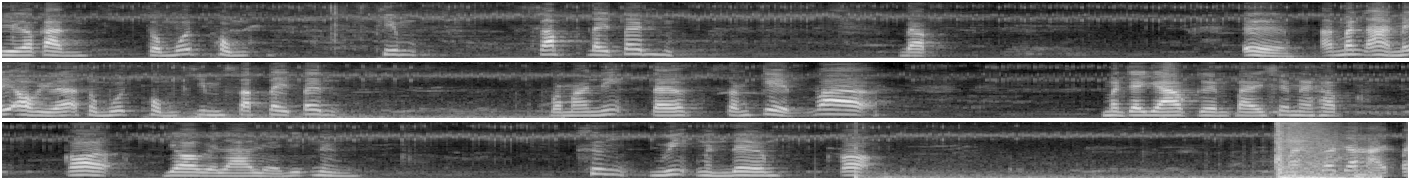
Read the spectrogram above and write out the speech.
นี่แล้วกัน สมมุติผมพิมพ์ซับไตเติลแบบ เอออะมันอ่านไม่ออกอยู่แล้ว สมมุติผมพิมพ์ซับไตเติลประมาณนี้ แต่สังเกตว่ามันจะยาวเกินไปใช่ไหมครับ ก็ ย่อเวลาเหลือนิดนึงครึ่งวิเหมือนเดิมก็ มันก็จะหายไป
